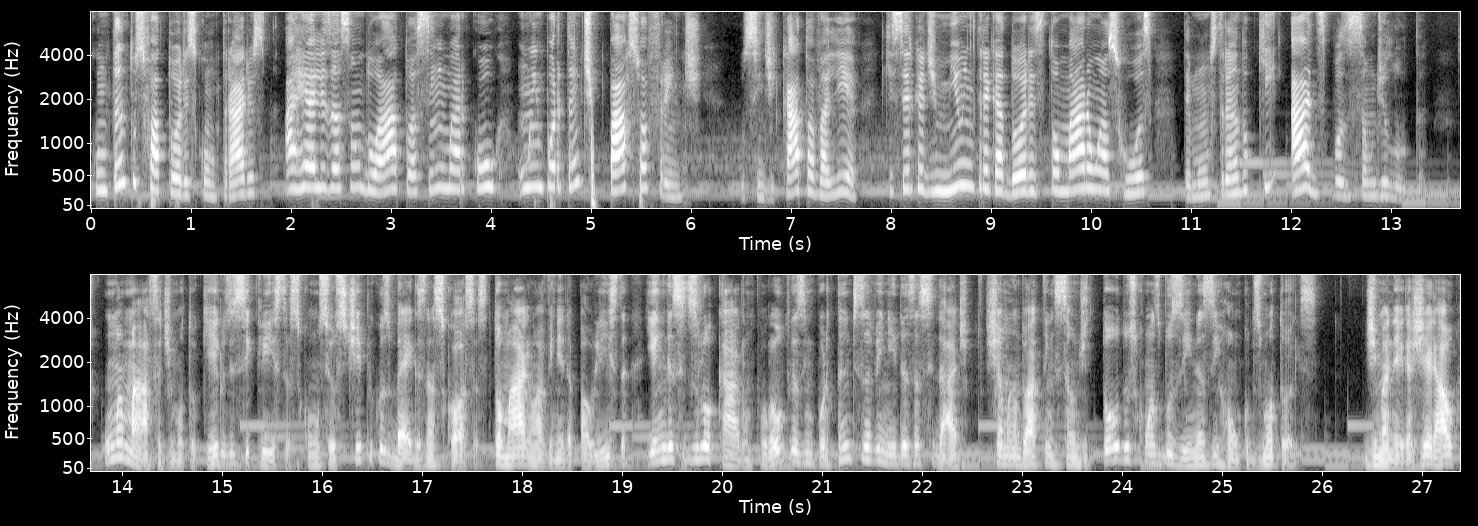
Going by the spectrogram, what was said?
Com tantos fatores contrários, a realização do ato assim marcou um importante passo à frente. O sindicato avalia que cerca de mil entregadores tomaram as ruas, demonstrando que há disposição de luta. Uma massa de motoqueiros e ciclistas com seus típicos bags nas costas tomaram a Avenida Paulista e ainda se deslocaram por outras importantes avenidas da cidade, chamando a atenção de todos com as buzinas e ronco dos motores. De maneira geral,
